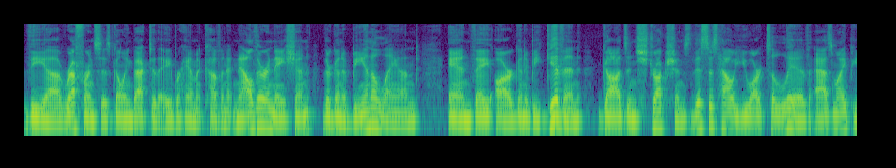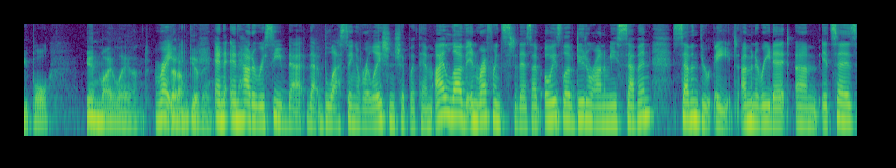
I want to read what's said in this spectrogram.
the uh, references going back to the Abrahamic covenant. Now they're a nation. They're going to be in a land, and they are going to be given God's instructions. This is how you are to live as my people in my land right. that I'm giving. And and how to receive that that blessing of relationship with him. I love in reference to this, I've always loved Deuteronomy 7, 7 through 8. I'm gonna read it. Um, it says,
